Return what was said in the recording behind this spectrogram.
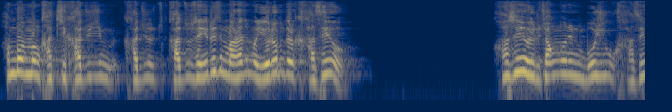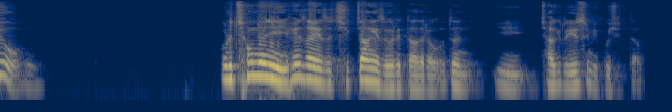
한 번만 같이 가주지, 가주, 가주세요. 이러지 말하지 마. 여러분들 가세요. 가세요. 장모님 모시고 가세요. 우리 청년이 회사에서 직장에서 그랬다 하더라고. 어떤, 이, 자기도 예수 믿고 싶다고.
